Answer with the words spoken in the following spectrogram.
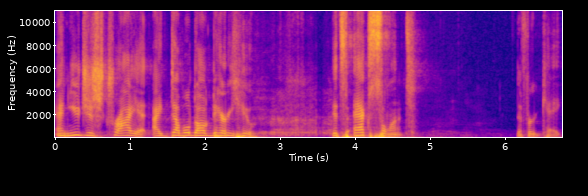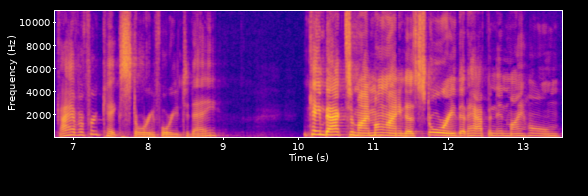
and you just try it. I double dog dare you. It's excellent. The fruitcake. I have a fruitcake story for you today. It came back to my mind a story that happened in my home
